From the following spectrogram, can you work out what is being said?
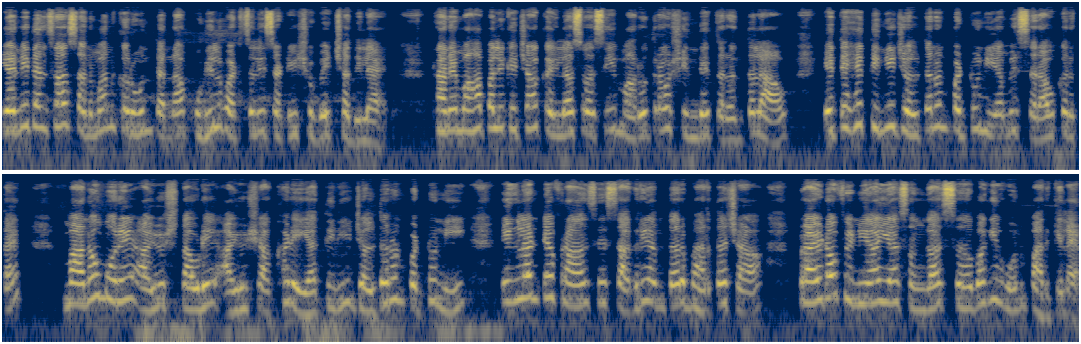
यांनी त्यांचा सन्मान करून त्यांना पुढील वाटचालीसाठी शुभेच्छा दिल्या आहेत. ठाणे महापालिकेच्या कैलासवासी मारुतराव शिंदे तरण तलाव येथे हे तिन्ही जलतरणपटू नियमित सराव करतायत. मानव मोरे आयुष तावडे आयुष आखाडे या तिन्ही जलतरणपटूंनी इंग्लंड ते फ्रान्स हे सागरी अंतर भारताच्या प्राईड ऑफ इंडिया या संघात सहभागी होऊन पार केलंय.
